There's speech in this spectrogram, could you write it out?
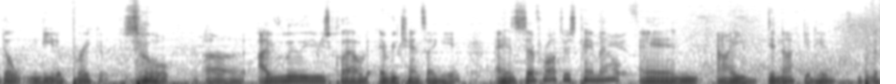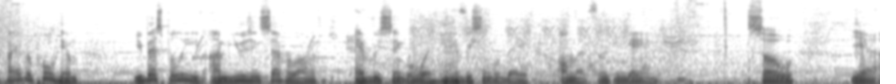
don't need a breaker. So uh, I really use Cloud every chance I get. And Sephiroth just came out, and I did not get him. But if I ever pull him, you best believe I'm using Sephiroth every single way, every single day on that freaking game. So, yeah,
